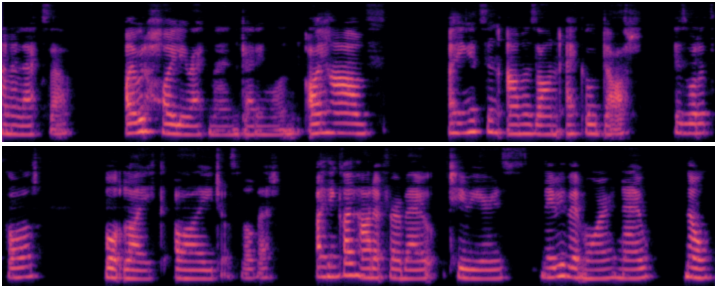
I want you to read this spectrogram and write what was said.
an Alexa, I would highly recommend getting one. I have, I think it's an Amazon Echo Dot, is what it's called, but like I just love it. I think I've had it for about two years, maybe a bit more now. No,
